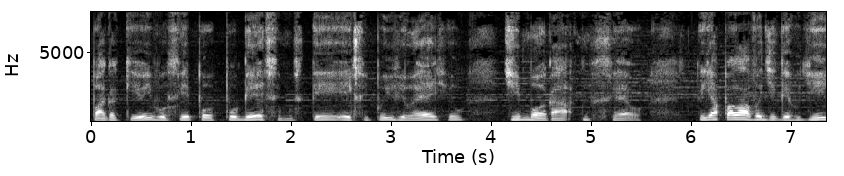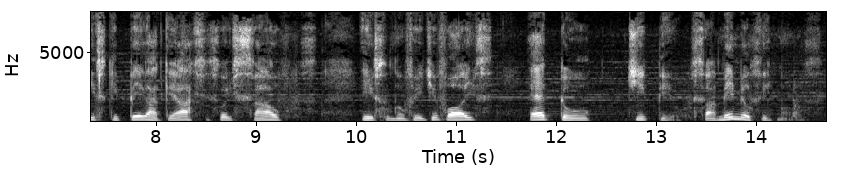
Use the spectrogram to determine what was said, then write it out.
para que eu e você pudéssemos ter esse privilégio de morar no céu. E a palavra de Deus diz que pela graça sois salvos. Isso não vem de vós, é dom de Deus. Amém, meus irmãos?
